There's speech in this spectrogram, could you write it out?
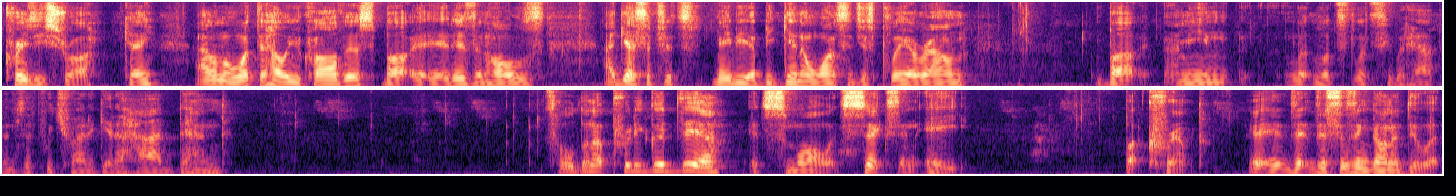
crazy straw. Okay, I don't know what the hell you call this, but it is in hose. I guess if it's maybe a beginner wants to just play around but I mean, let, let's let's see what happens if we try to get a hard bend. It's holding up pretty good there. It's small. It's six and eight, but crimp. It, it, this isn't going to do it.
